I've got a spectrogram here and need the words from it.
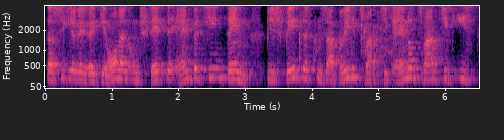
dass sie ihre Regionen und Städte einbeziehen? Denn bis spätestens April 2021 ist,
